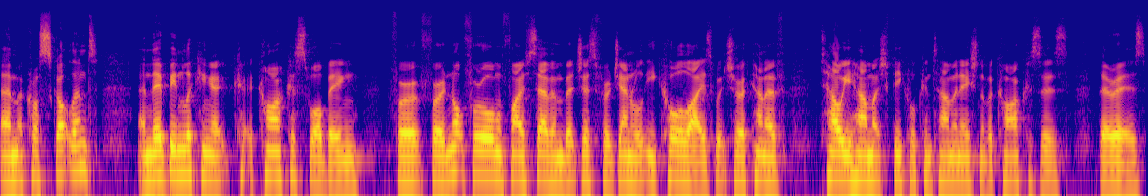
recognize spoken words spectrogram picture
across Scotland, and they've been looking at carcass swabbing for, for not for O157, but just for general E. coli, which are kind of tell you how much fecal contamination of a carcass is, there is.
